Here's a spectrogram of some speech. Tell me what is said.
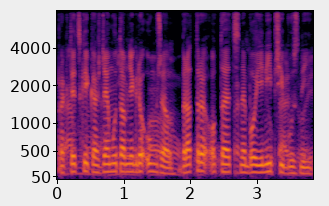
Prakticky každému tam někdo umřel. Bratr, otec, otec nebo jiný příbuzný.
